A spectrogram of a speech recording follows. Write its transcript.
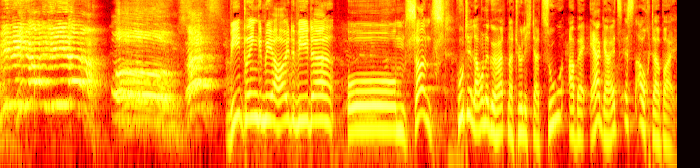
Wie trinken wir heute wieder? Umsonst! Wie trinken wir heute wieder? Umsonst! Gute Laune gehört natürlich dazu, aber Ehrgeiz ist auch dabei.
